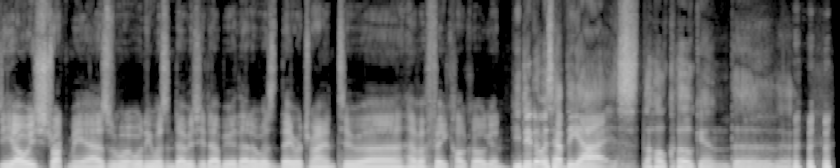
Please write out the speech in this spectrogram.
he always struck me as when when he was in WCW that it was they were trying to uh, have a fake Hulk Hogan. He did always have the eyes, the Hulk Hogan, the the,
